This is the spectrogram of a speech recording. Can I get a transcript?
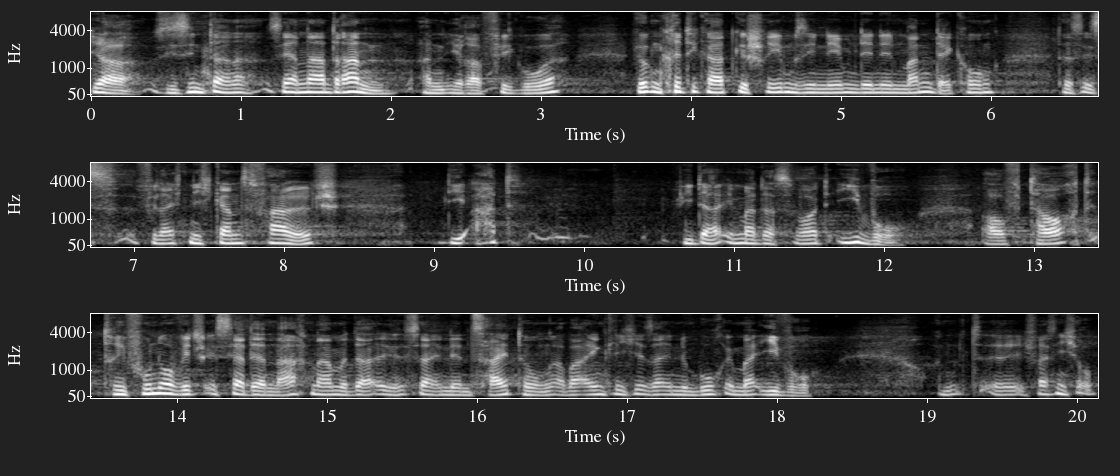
Ja, Sie sind da sehr nah dran an Ihrer Figur. Irgendein Kritiker hat geschrieben, Sie nehmen den in Manndeckung. Das ist vielleicht nicht ganz falsch. Die Art, wie da immer das Wort Ivo auftaucht, Trifunovic ist ja der Nachname, da ist er in den Zeitungen, aber eigentlich ist er in dem Buch immer Ivo. Und äh, ich weiß nicht, ob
